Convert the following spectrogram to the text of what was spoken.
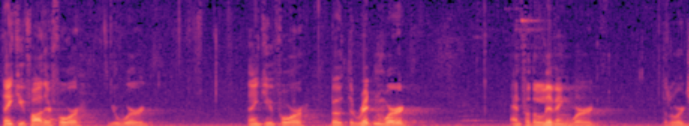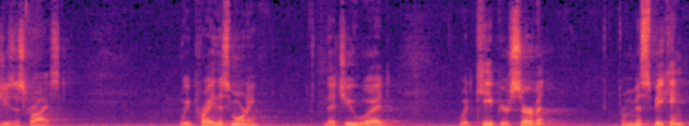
Thank you, Father, for your word. Thank you for both the written word and for the living word, the Lord Jesus Christ. We pray this morning that you would, would keep your servant from misspeaking,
